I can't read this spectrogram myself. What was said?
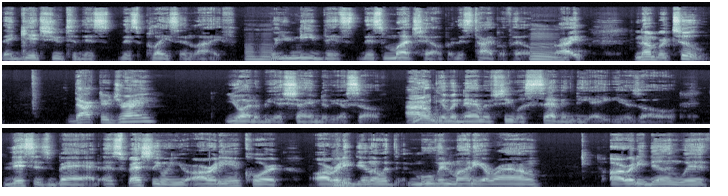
that gets you to this this place in life Mhm. where you need this this much help or this type of help, Mm. right? Number two, Dr. Dre, you ought to be ashamed of yourself. I don't Mm. give a damn if she was 78 years old. This is bad, especially when you're already in court, already Mm. dealing with moving money around, already dealing with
